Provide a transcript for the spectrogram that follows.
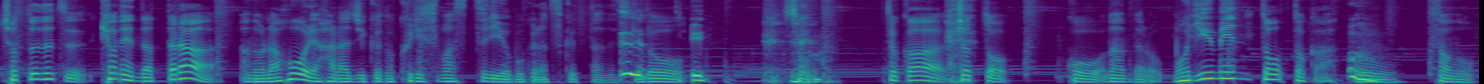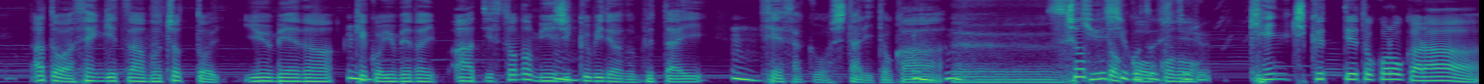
ちょっとずつ去年だったらあのラフォーレ原宿のクリスマスツリーを僕ら作ったんですけどえそう。とかちょっとこうなんだろうモニュメントとかうん。そのあとは先月あのちょっと有名な、うん。結構有名なアーティストのミュージックビデオの舞台うん。制作をしたりとか、ちょっとこうすげえ仕事してる。建築っていうところから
